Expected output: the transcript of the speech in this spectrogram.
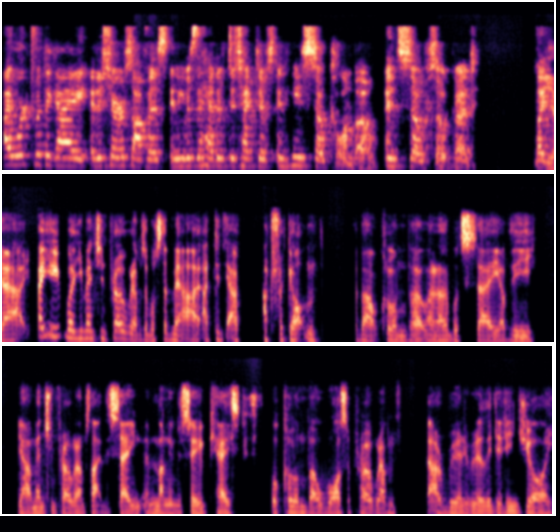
I worked with a guy at a sheriff's office and he was the head of detectives and he's so Columbo and so, so good. Like, yeah. I, well, you mentioned programs. I must admit, I, I did, I, I'd forgotten about Columbo. And I would say of the, you know, I mentioned programs like The Saint and Man in the Suitcase. Well, Columbo was a program that I really, really did enjoy.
